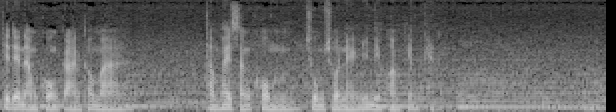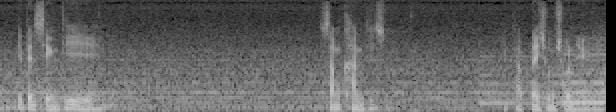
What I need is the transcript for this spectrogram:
ที่ได้นำโครงการเข้ามาทำให้สังคมชุมชนแห่งนี้มีความเข้มแข็ง นี่เป็นสิ่งที่สำคัญที่สุดนะครับในชุมชนแห่งนี้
